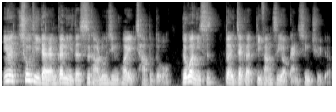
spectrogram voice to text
因为出题的人跟你的思考路径会差不多。如果你是对这个地方是有感兴趣的，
